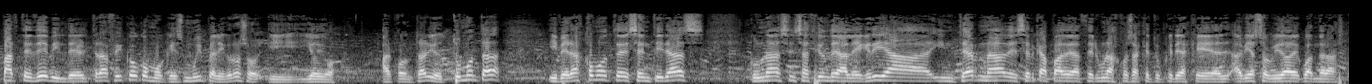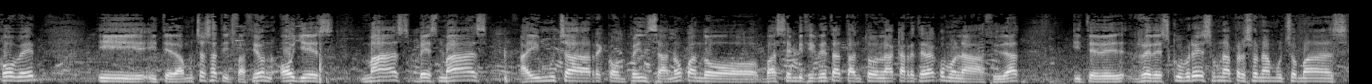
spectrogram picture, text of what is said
parte débil del tráfico, como que es muy peligroso. Y yo digo, al contrario, tú montas y verás cómo te sentirás con una sensación de alegría interna, de ser capaz de hacer unas cosas que tú creías que habías olvidado de cuando eras joven y, y te da mucha satisfacción. Oyes más, ves más, hay mucha recompensa, ¿no? Cuando vas en bicicleta, tanto en la carretera como en la ciudad, y te de- redescubres una persona mucho más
